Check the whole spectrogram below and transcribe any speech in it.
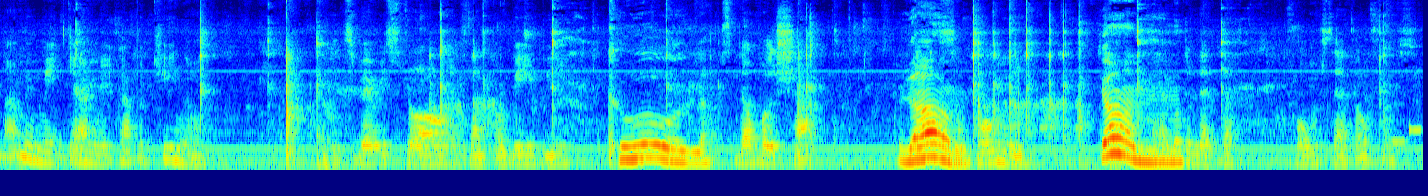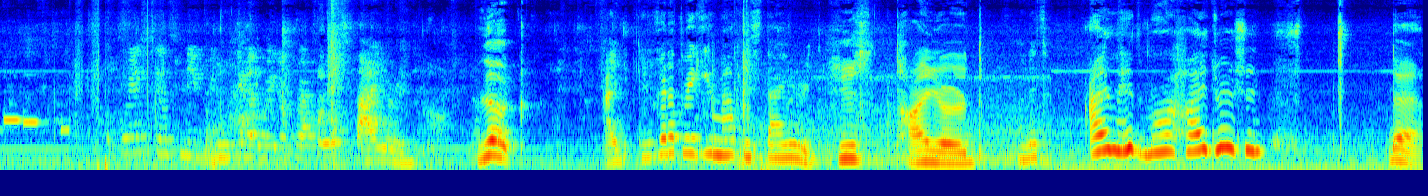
Mommy made yummy cappuccino. It's very strong. It's not for baby. Cool. It's double shot. So Yum. foamy. I have to let the foam settle first. We're still sleeping. You cannot wake up. Kuya's tired. Look, I, you cannot wake him up. He's tired. he's tired. Let's I need more hydration. There.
